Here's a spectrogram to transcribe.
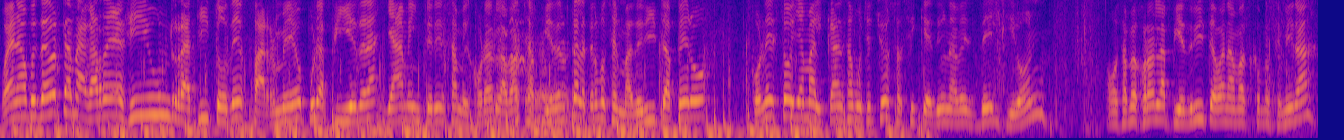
Bueno, pues de ahorita me agarré así un ratito de farmeo, pura piedra. Ya me interesa mejorar la base a piedra. Ahorita la tenemos en maderita, pero con esto ya me alcanza, muchachos. Así que de una vez del tirón. Vamos a mejorar la piedrita, va nada más como se mira.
